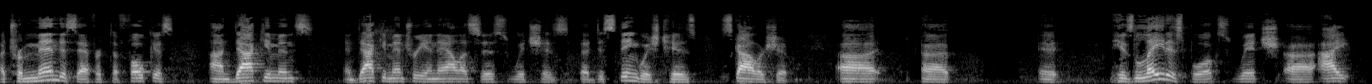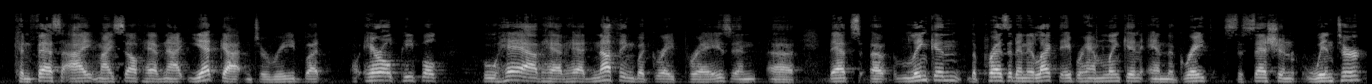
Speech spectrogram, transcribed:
a tremendous effort to focus on documents and documentary analysis, which has uh, distinguished his scholarship. Uh, uh, uh his latest books, which uh, I confess I myself have not yet gotten to read, but Harold people who have have had nothing but great praise, and uh, that's uh, Lincoln, the president elect, Abraham Lincoln, and the Great Secession Winter,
